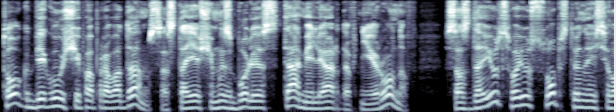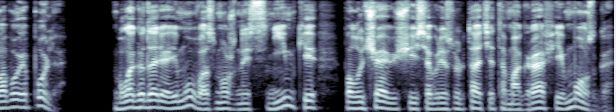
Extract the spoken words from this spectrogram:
Ток, бегущий по проводам, состоящим из более 100 миллиардов нейронов, создают свое собственное силовое поле. Благодаря ему возможны снимки, получающиеся в результате томографии мозга,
